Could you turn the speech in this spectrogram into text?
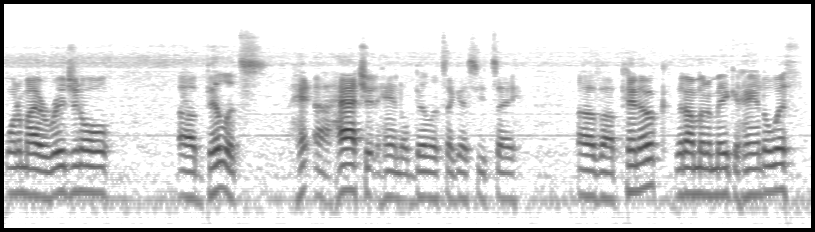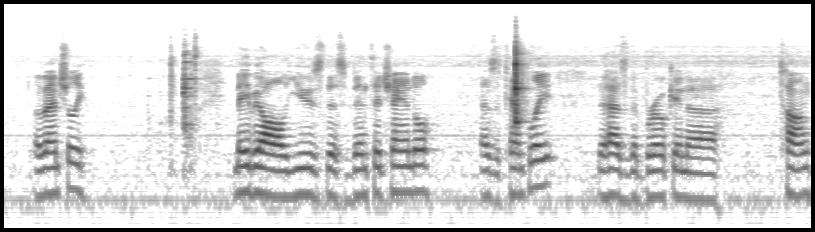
one of my original uh, billets, ha uh, hatchet handle billets, I guess you'd say, of uh, pin oak that I'm going to make a handle with eventually. Maybe I'll use this vintage handle as a template that has the broken uh, tongue.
